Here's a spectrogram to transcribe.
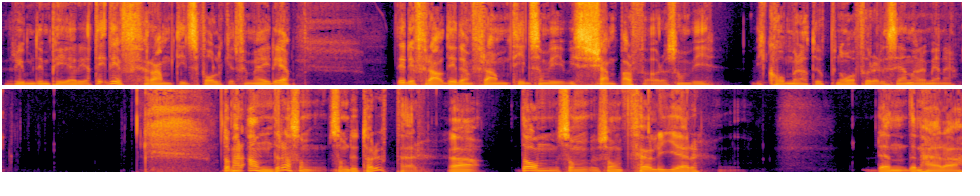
rymdimperiet. Det, det är framtidsfolket för mig. Det, det, är det, det är den framtid som vi, vi kämpar för och som vi, vi kommer att uppnå förr eller senare menar jag. De här andra som, som du tar upp här. de som, som följer den, den här eh,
